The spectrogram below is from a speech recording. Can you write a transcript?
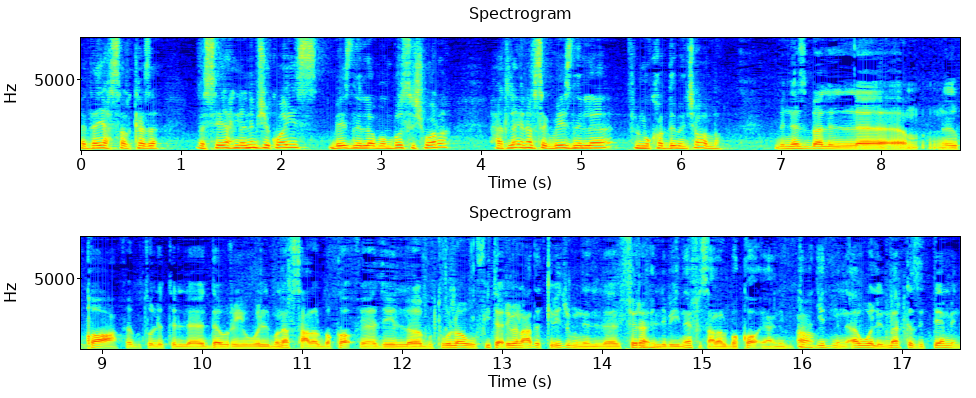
ده يحصل كذا. بس إحنا نمشي كويس بإذن الله وما نبصش ورا هتلاقي نفسك بإذن الله في المقدمة إن شاء الله. بالنسبة لل- للقاع في بطولة الدوري والمنافسة على البقاء في هذه البطولة وفي تقريبا عدد كبير من الفرق اللي بينافس على البقاء يعني بالتحديد من أول المركز الثامن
